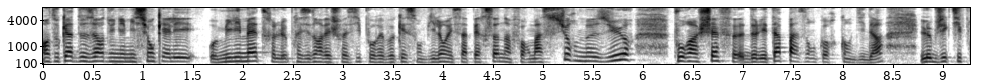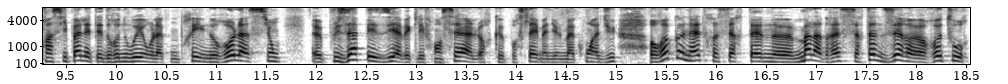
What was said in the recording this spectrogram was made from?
En tout cas, deux heures d'une émission qu'elle est au millimètre. Le président avait choisi pour évoquer son bilan et sa personne un format sur mesure pour un chef de l'État pas encore candidat. L'objectif principal était de renouer, on l'a compris, une relation euh, plus apaisée avec les Français, alors que pour cela, Emmanuel Macron a dû reconnaître certaines maladresses, certaines erreurs Retour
